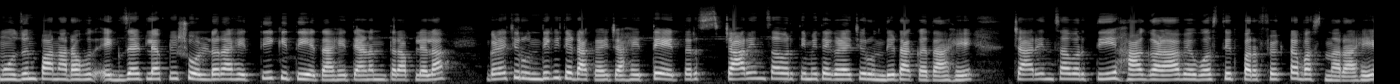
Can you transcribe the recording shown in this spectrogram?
मोजून पाहणार आहोत एक्झॅक्टली आपली शोल्डर आहे ती किती येत आहे. त्यानंतर आपल्याला गळ्याची रुंदी किती टाकायची आहे ते तर चार इंचावरती मी ते गळ्याची रुंदी टाकत आहे. चार इंचावरती हा गळा व्यवस्थित परफेक्ट बसणार आहे.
